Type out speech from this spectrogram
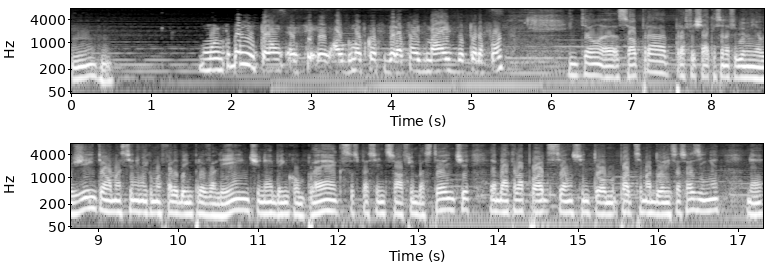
Uhum. Muito bem, então, eh, algumas considerações mais, doutor Afonso? Então, é, só para fechar a questão da fibromialgia, então é uma síndrome, como eu falei, bem prevalente, né, bem complexa, os pacientes sofrem bastante. Lembrar que ela pode ser um sintoma, pode ser uma doença sozinha, né,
